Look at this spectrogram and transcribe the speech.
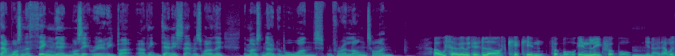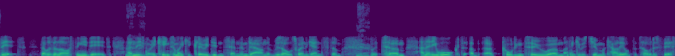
that wasn't a thing then, was it really? But I think Denis that was one of the, the most notable ones for a long time. Also, it was his last kick in football, in league football. Hmm. You know, that was it. That was the last thing he did, and he's very keen to make it clear he didn't send them down. That results went against them. Yeah. But um, and then he walked, uh, according to um, I think it was Jim McCalliog that told us this,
